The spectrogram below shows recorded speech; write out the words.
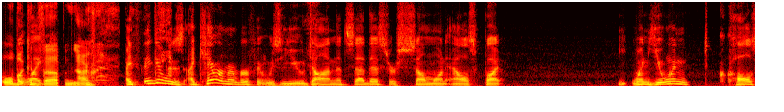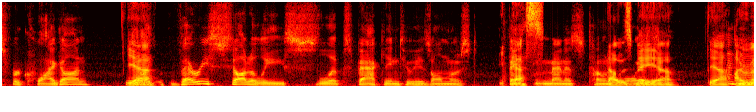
All but But, like- confirmed now. I think it was I can't remember if it was you, Don, that said this or someone else, but when Ewan calls for Qui Gon, yeah, like very subtly slips back into his almost yes, Phantom Menace tone. that was voice. me. Yeah, yeah, I Mhm. remember.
